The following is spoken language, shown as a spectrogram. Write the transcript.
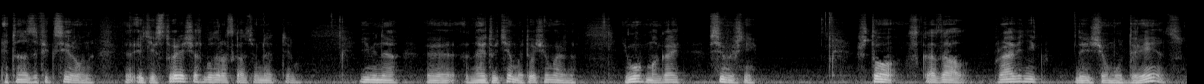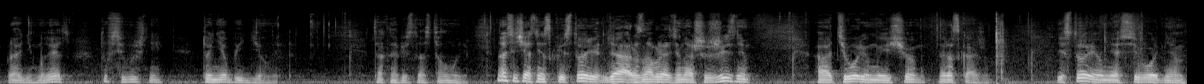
это у нас зафиксировано. Эти истории сейчас буду рассказывать вам на эту тему. Именно э, на эту тему это очень важно. Ему помогает Всевышний что сказал праведник, да еще мудрец, праведник-мудрец, то Всевышний, то небо и делает. Так написано в Талмуде. Ну, а сейчас несколько историй для разнообразия нашей жизни. А теорию мы еще расскажем. История у меня сегодня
